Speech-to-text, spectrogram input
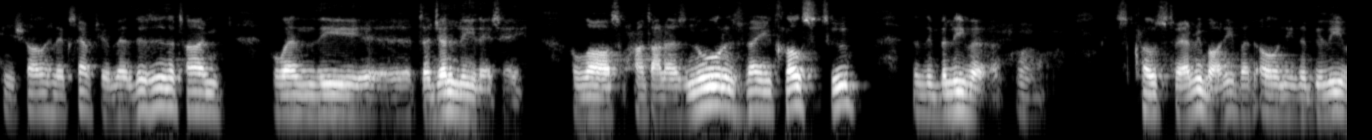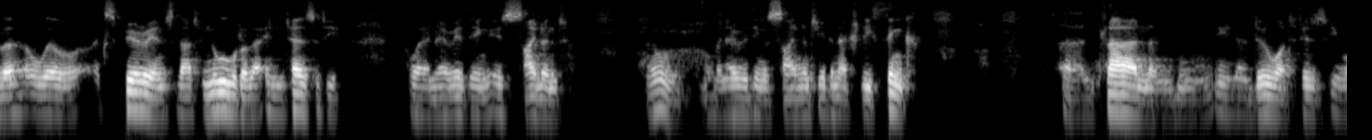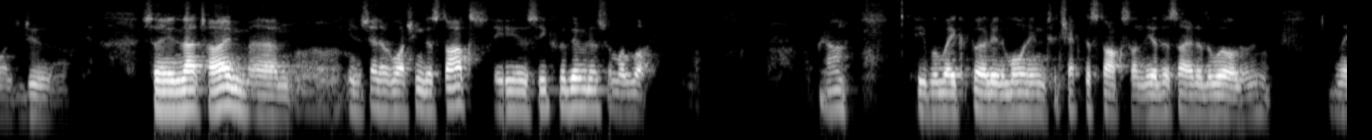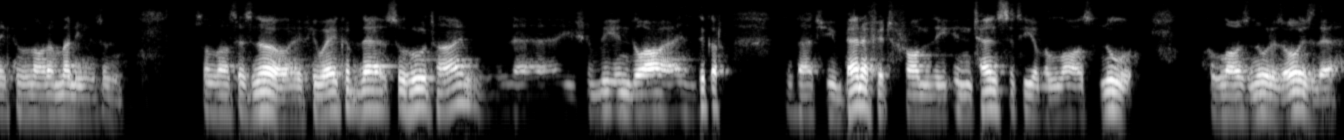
Inshallah, He'll accept you. But this is the time when the uh, tajalli, they say, Allah subhanahu wa ta'ala's nur is very close to the believer. It's close to everybody, but only the believer will experience that nur, that intensity, when everything is silent. Oh, when everything is silent, you can actually think and plan and you know do what it is you want to do. So in that time, um, instead of watching the stocks, you seek forgiveness from Allah. Yeah. People wake up early in the morning to check the stocks on the other side of the world and making a lot of money. And so Allah says, no, if you wake up there suhoor time, you should be in dua and dhikr, that you benefit from the intensity of Allah's nur. Allah's nur is always there.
